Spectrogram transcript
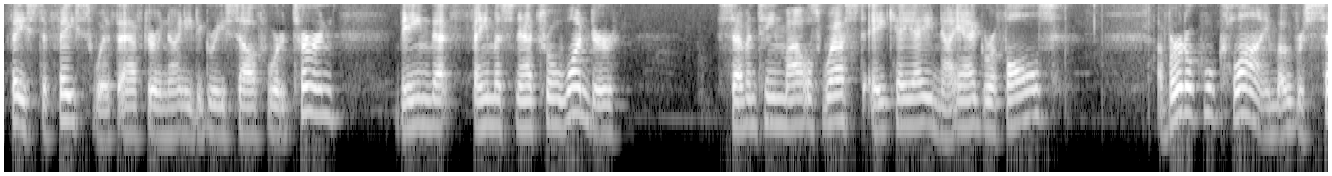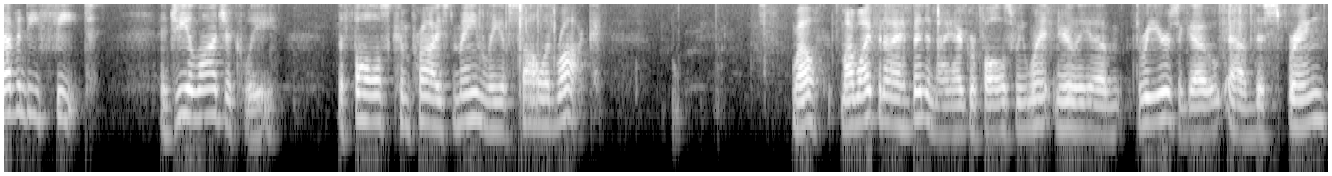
face to face with after a 90 degree southward turn, being that famous natural wonder 17 miles west, aka Niagara Falls. A vertical climb over 70 feet, and geologically, the falls comprised mainly of solid rock. Well, my wife and I have been to Niagara Falls. We went nearly um, three years ago uh, this spring.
